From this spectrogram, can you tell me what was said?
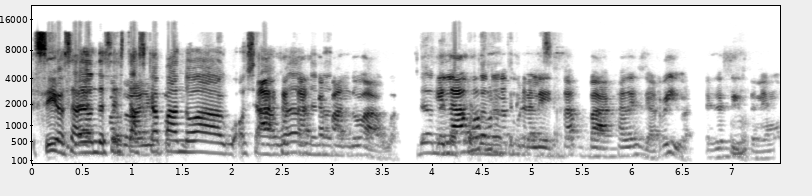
Sí, o sea, donde se está escapando agua, o sea, ah, agua se está escapando agua. El agua por naturaleza baja desde arriba, es decir, tenemos,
